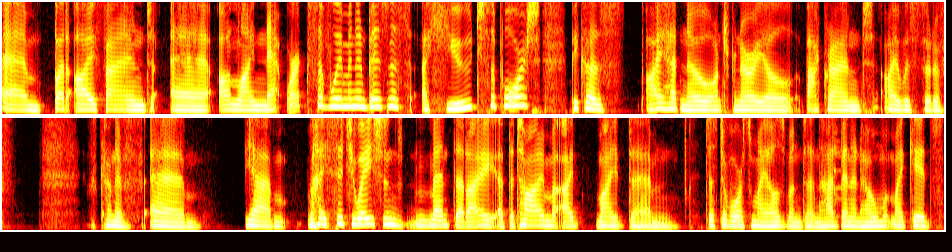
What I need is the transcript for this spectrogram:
Um, but I found uh, online networks of women in business a huge support because I had no entrepreneurial background. I was sort of it was kind of um, yeah my situation meant that I, at the time, I might um, just divorced my husband and had been at home with my kids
